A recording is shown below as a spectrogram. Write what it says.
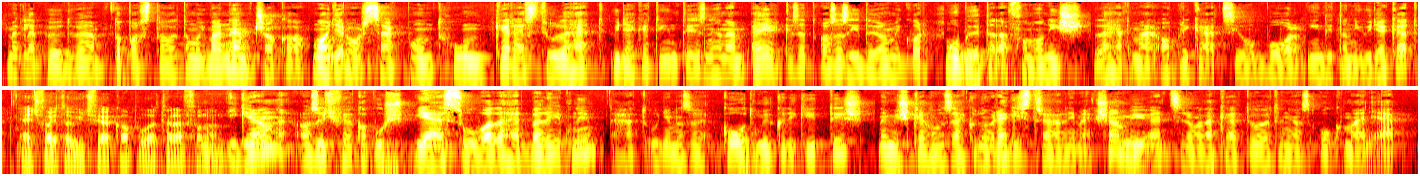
meglepődve tapasztaltam, hogy már nem csak a magyarország.hu-n keresztül lehet ügyeket intézni, hanem elérkezett az az idő, amikor mobiltelefonon is lehet már applikációból indítani ügyeket. Egyfajta ügyfélkapu a telefonon? Igen, az ügyfélkapus jelszóval lehet belépni, tehát ugyanaz a kód működik itt is, nem is kell hozzá külön regisztrálni, meg semmi, egyszerűen le kell tölteni az okmány app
